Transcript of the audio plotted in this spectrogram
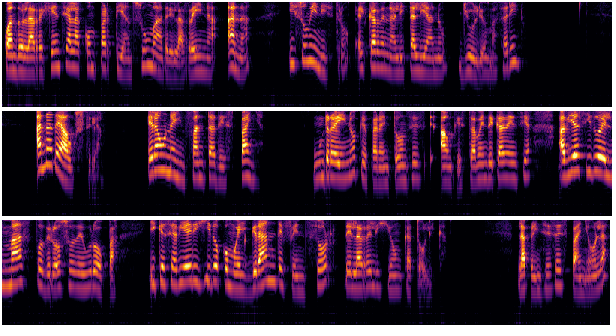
cuando la regencia la compartían su madre, la reina Ana, y su ministro, el cardenal italiano Giulio Mazzarino. Ana de Austria era una infanta de España, un reino que para entonces, aunque estaba en decadencia, había sido el más poderoso de Europa y que se había erigido como el gran defensor de la religión católica. La princesa española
